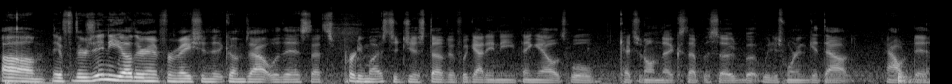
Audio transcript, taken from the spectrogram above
um, if there's any other information that comes out with this, that's pretty much the gist of. If we got anything else, we'll catch it on next episode. But we just wanted to get that out, out to,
